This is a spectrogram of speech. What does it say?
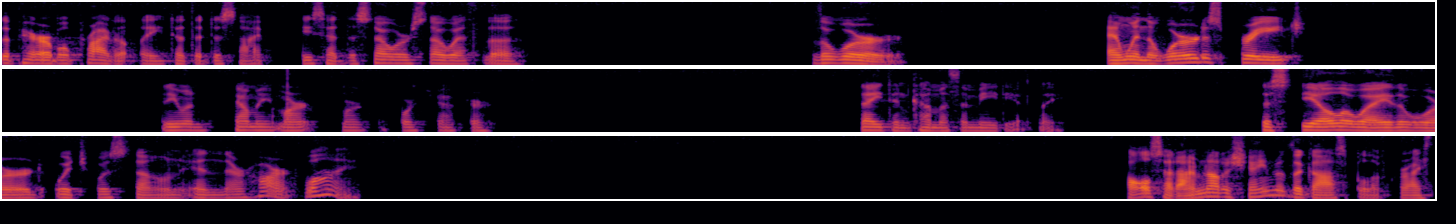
the parable privately to the disciples. He said, The sower soweth the, the word. And when the word is preached, anyone tell me, Mark, Mark, the fourth chapter? Satan cometh immediately to steal away the word which was sown in their heart. Why? Paul said, I'm not ashamed of the gospel of Christ.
